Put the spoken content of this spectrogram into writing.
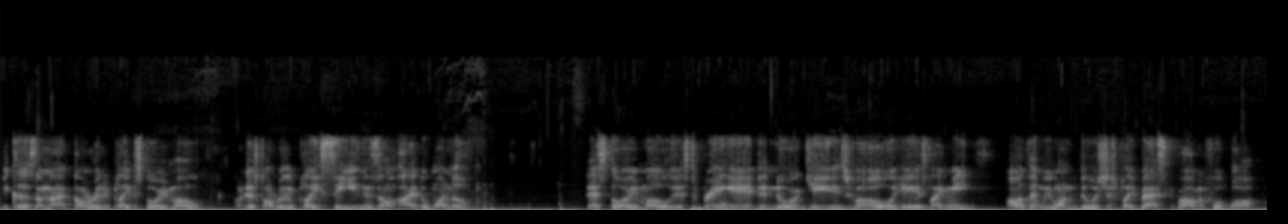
because I'm not gonna really play the story mode. I'm just gonna really play seasons on either one of them. That story mode is to bring in the newer kids. For old heads like me, all thing we want to do is just play basketball and football.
